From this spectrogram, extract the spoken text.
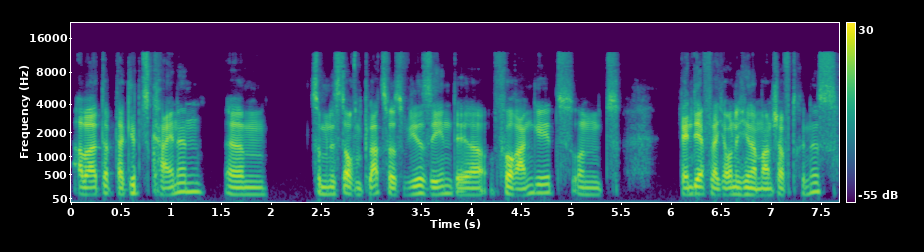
Aber da, da gibt es keinen, ähm, zumindest auf dem Platz, was wir sehen, der vorangeht. Und wenn der vielleicht auch nicht in der Mannschaft drin ist,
